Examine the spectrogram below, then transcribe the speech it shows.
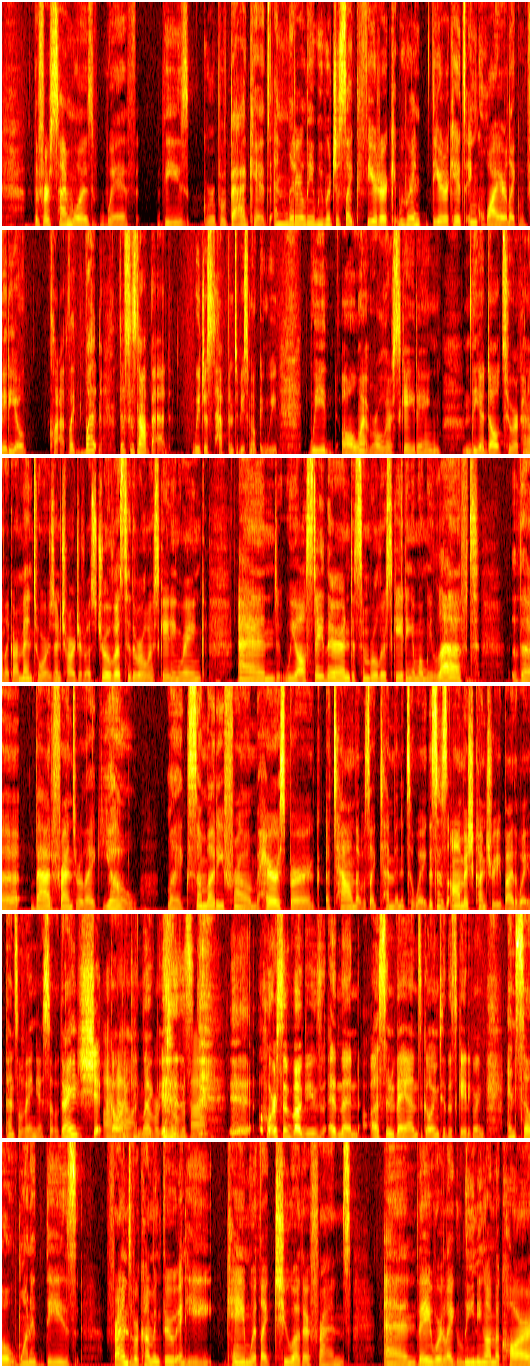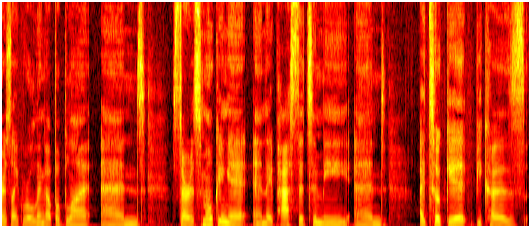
The first time was with these group of bad kids, and literally we were just like theater. We were in theater kids in choir, like video class. Like what? This is not bad. We just happened to be smoking weed. We all went roller skating. The adults who were kind of like our mentors in charge of us drove us to the roller skating rink, and we all stayed there and did some roller skating. And when we left, the bad friends were like, "Yo." Like somebody from Harrisburg, a town that was like 10 minutes away. This is Amish country, by the way, Pennsylvania. So there ain't shit I know, going I on. can Like, never get over that. horse and buggies, and then us in vans going to the skating rink. And so one of these friends were coming through, and he came with like two other friends, and they were like leaning on the cars, like rolling up a blunt, and started smoking it. And they passed it to me, and I took it because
